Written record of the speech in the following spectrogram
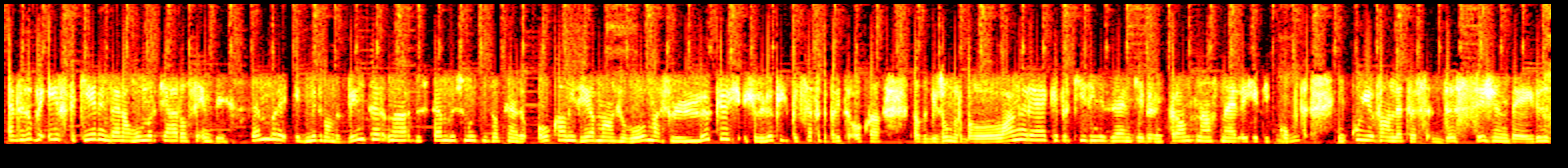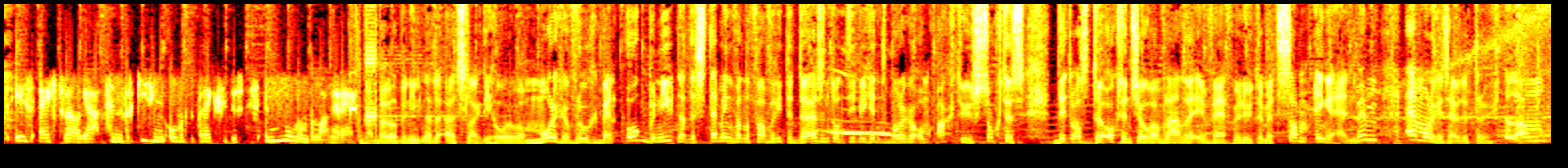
En het is ook de eerste keer in bijna 100 jaar dat ze in december, in het midden van de winter, naar de stembus moeten. Dus dat zijn ze ook al niet helemaal gewoon. Maar gelukkig, gelukkig beseffen de Britten ook wel dat het bijzonder belangrijke verkiezingen zijn. Ik heb er een krant naast mij liggen die komt in koeien van letters Decision Day. Dus het is echt wel, ja, het zijn de verkiezingen over de brexit. Dus het is enorm belangrijk. Ik ben wel benieuwd naar de uitslag. Die horen we morgen vroeg. Ik ben ook benieuwd naar de stemming van de favoriete duizend, want die begint morgen om 8 uur s ochtends. Dit was de ochtendshow van Vlaanderen in 5 minuten met Sam, Inge en Wim. En morgen zijn we er terug. Tot dan.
